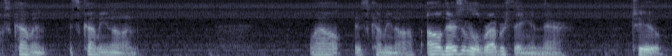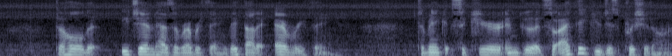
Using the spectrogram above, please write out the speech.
It's coming. It's coming on. Well, it's coming off. Oh, there's a little rubber thing in there, too, to hold it. Each end has a rubber thing. They thought of everything to make it secure and good. So I think you just push it on.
